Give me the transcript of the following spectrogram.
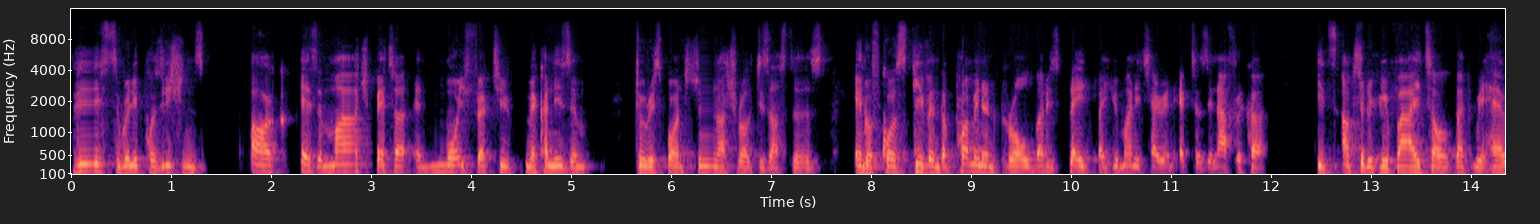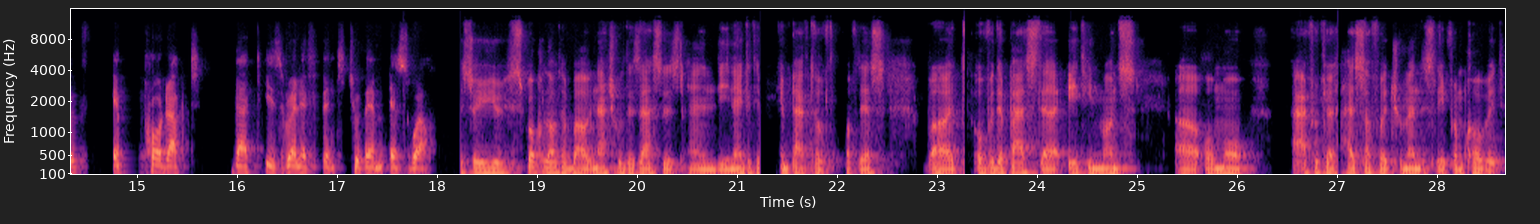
this really positions ARC as a much better and more effective mechanism to respond to natural disasters. And of course, given the prominent role that is played by humanitarian actors in Africa, it's absolutely vital that we have a product that is relevant to them as well. So you spoke a lot about natural disasters and the negative impact of, of this. But over the past uh, 18 months uh, or more, Africa has suffered tremendously from COVID,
